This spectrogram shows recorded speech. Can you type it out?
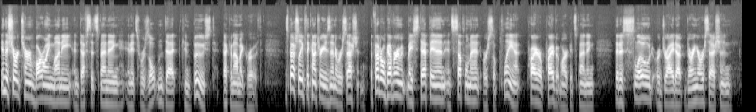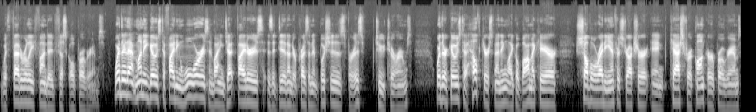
In the short term, borrowing money and deficit spending and its resultant debt can boost economic growth, especially if the country is in a recession. The federal government may step in and supplement or supplant prior private market spending that has slowed or dried up during a recession with federally funded fiscal programs. Whether that money goes to fighting wars and buying jet fighters, as it did under President Bush's for his two terms, whether it goes to healthcare spending like Obamacare, shovel ready infrastructure, and cash for clunker programs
